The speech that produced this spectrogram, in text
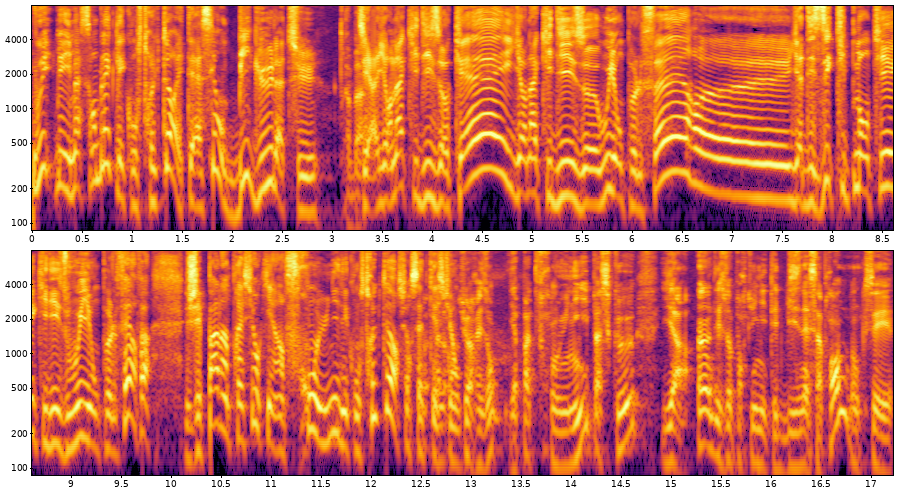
Oui, mais il m'a semblé que les constructeurs étaient assez ambigus là-dessus. Ah bah. Il y en a qui disent OK, il y en a qui disent euh, oui, on peut le faire. euh, il y a des équipementiers qui disent oui, on peut le faire. Enfin, j'ai pas l'impression qu'il y ait un front uni des constructeurs sur cette question. Tu as raison, il n'y a pas de front uni parce que il y a un des opportunités de business à prendre. Donc c'est,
